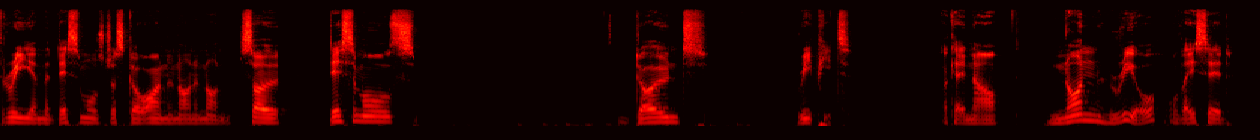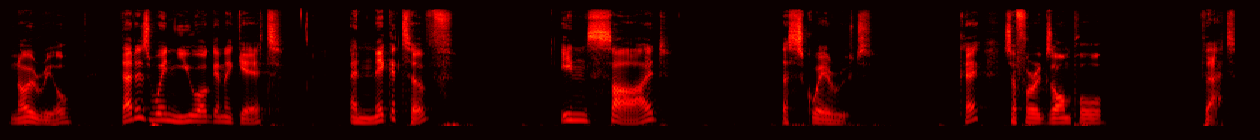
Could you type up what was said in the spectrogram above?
3, and the decimals just go on and on and on. So decimals don't repeat. Okay, now non-real, or they said no real, that is when you are going to get a negative inside a square root. Okay, so for example, that.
